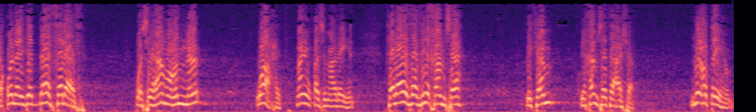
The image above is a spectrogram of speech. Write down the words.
نقول الجدات ثلاث. وسهامهن واحد. ما ينقسم عليهن. ثلاثة في خمسة. بكم؟ بخمسة عشر. نعطيهم.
